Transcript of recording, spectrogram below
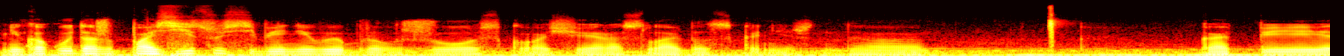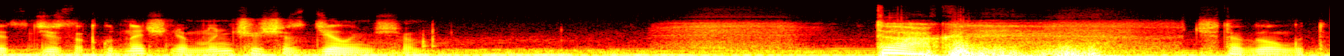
Никакую даже позицию себе не выбрал. Жестко вообще расслабился, конечно, да. Капец. Интересно, откуда начнем? Ну ничего, сейчас сделаем все. Так. Че так долго-то?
